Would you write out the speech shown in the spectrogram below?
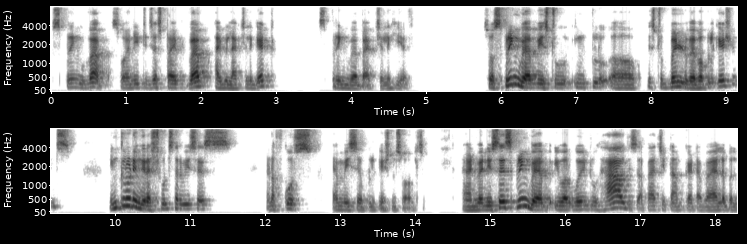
Spring Web. So I need to just type web. I will actually get Spring Web actually here. So Spring Web is to include uh, is to build web applications, including RESTful services, and of course MVC applications also. And when you say Spring Web, you are going to have this Apache Tomcat available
